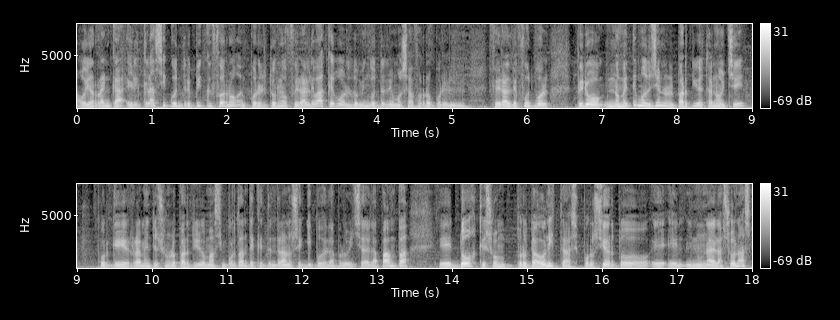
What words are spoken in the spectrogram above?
Hoy arranca el clásico entre Pico y Ferro por el torneo federal de básquetbol. El domingo tendremos a Ferro por el federal de fútbol. Pero nos metemos de lleno en el partido esta noche porque realmente son los partidos más importantes que tendrán los equipos de la provincia de La Pampa, eh, dos que son protagonistas, por cierto, eh, en, una de las zonas,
